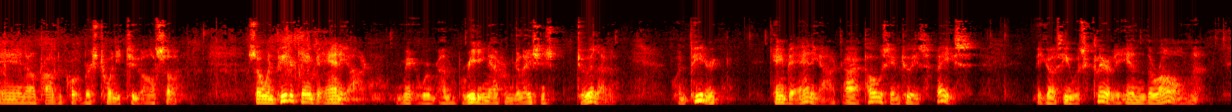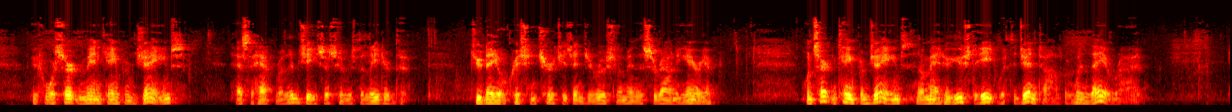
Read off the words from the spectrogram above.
and I'll probably quote verse 22 also. So when Peter came to Antioch, I'm reading now from Galatians 2.11. When Peter came to Antioch, I opposed him to his face because he was clearly in the wrong. Before certain men came from James, as the half-brother of Jesus, who was the leader of the Judeo-Christian churches in Jerusalem and the surrounding area, when certain came from James, a man who used to eat with the Gentiles, but when they arrived,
